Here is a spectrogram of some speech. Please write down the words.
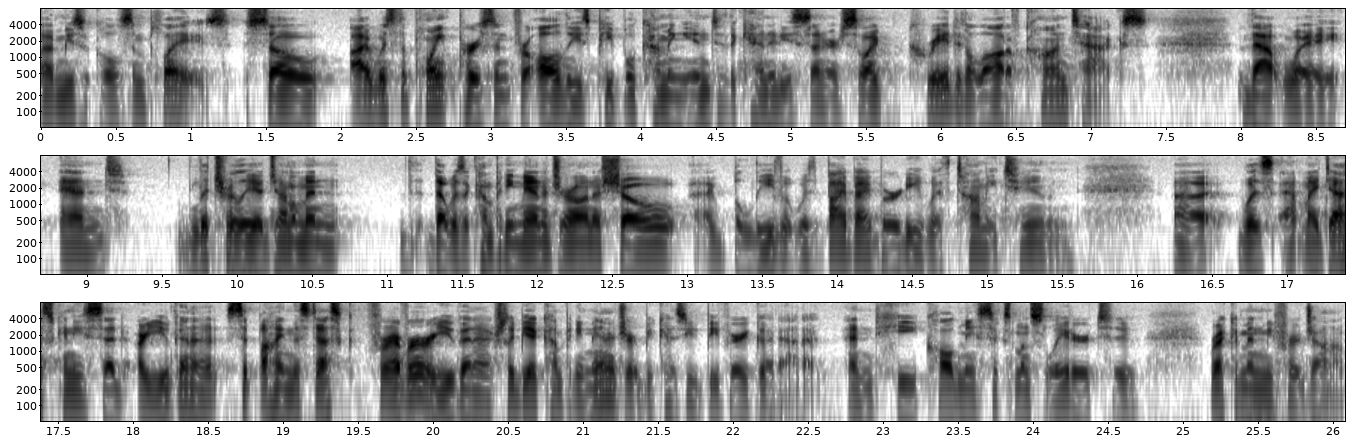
uh, musicals and plays. So I was the point person for all these people coming into the Kennedy Center. So I created a lot of contacts that way. And literally a gentleman that was a company manager on a show, I believe it was Bye Bye Birdie with Tommy Tune, uh, was at my desk and he said, Are you going to sit behind this desk forever or are you going to actually be a company manager because you'd be very good at it? And he called me six months later to recommend me for a job.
